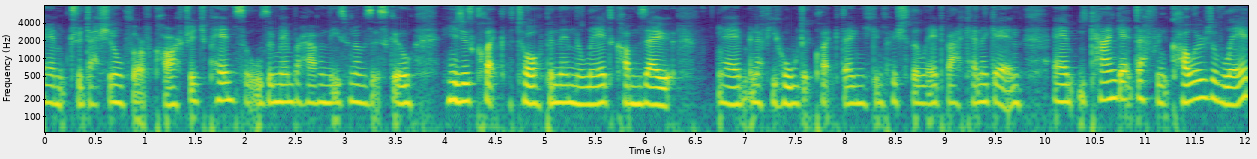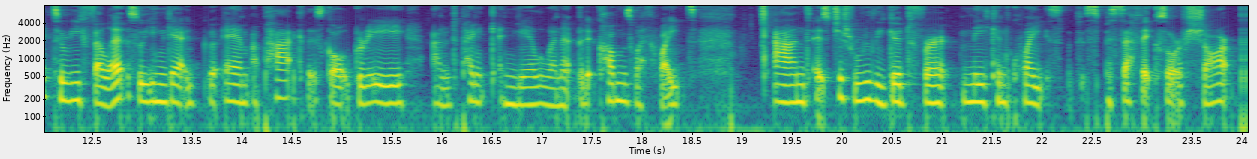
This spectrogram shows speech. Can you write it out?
um, traditional sort of cartridge pencils. I remember having these when I was at school. You just click the top and then the lead comes out um, and if you hold it click down you can push the lead back in again. Um, you can get different colours of lead to refill it. So you can get um, a pack that's got grey and pink and yellow in it but it comes with white. And it's just really good for making quite specific sort of sharp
